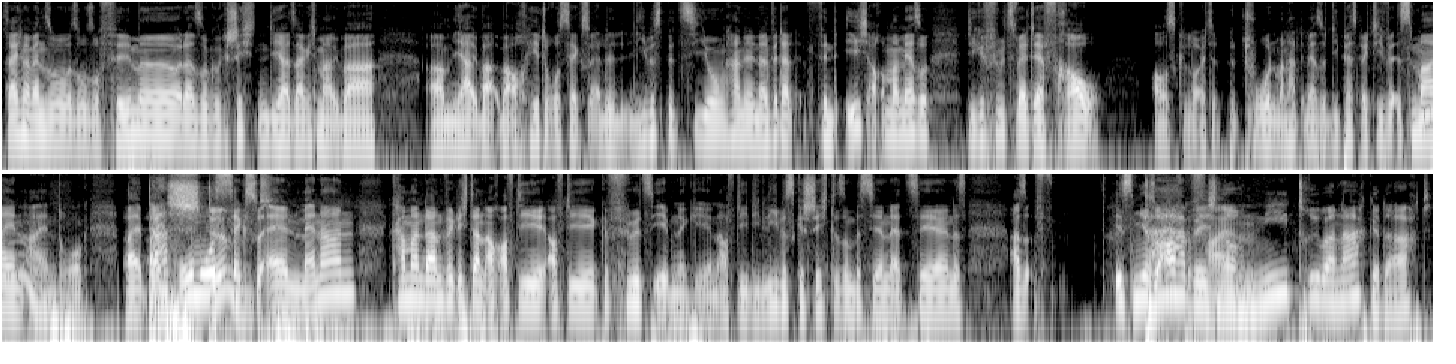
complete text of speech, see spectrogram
sag ich mal, wenn so, so, so Filme oder so Geschichten, die halt, sag ich mal, über, ähm, ja, über, über auch heterosexuelle Liebesbeziehungen handeln, dann wird halt, finde ich, auch immer mehr so die Gefühlswelt der Frau ausgeleuchtet, betont. Man hat mehr so die Perspektive, ist mein Mm. Eindruck. Bei, bei homosexuellen Männern kann man dann wirklich dann auch auf die, auf die Gefühlsebene gehen, auf die, die Liebesgeschichte so ein bisschen erzählen. Das, also ist mir da so habe aufgefallen. ich noch nie drüber nachgedacht,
